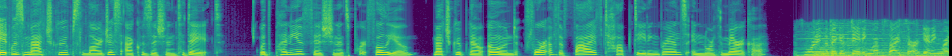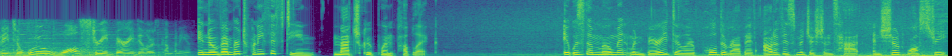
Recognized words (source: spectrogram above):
It was Match Group's largest acquisition to date. With plenty of fish in its portfolio, Match Group now owned four of the five top dating brands in North America. This morning, the biggest dating websites are getting ready to woo Wall Street. Barry Diller's company is. In November 2015, Match Group went public. It was the moment when Barry Diller pulled the rabbit out of his magician's hat and showed Wall Street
